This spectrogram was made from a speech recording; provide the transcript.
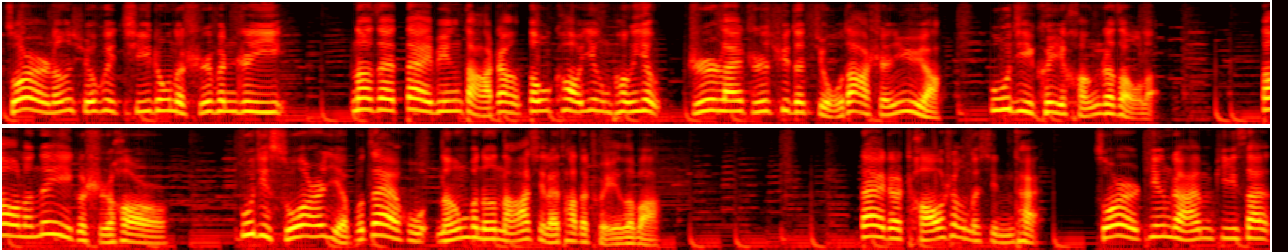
左耳能学会其中的十分之一，那在带兵打仗都靠硬碰硬、直来直去的九大神域啊，估计可以横着走了。到了那个时候。估计索尔也不在乎能不能拿起来他的锤子吧。带着朝圣的心态，索尔听着 MP 三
